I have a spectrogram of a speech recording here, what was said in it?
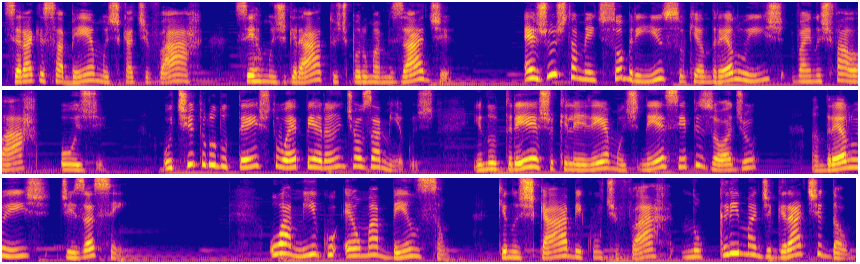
Será que sabemos cativar, sermos gratos por uma amizade? É justamente sobre isso que André Luiz vai nos falar hoje. O título do texto é Perante aos Amigos, e no trecho que leremos nesse episódio, André Luiz diz assim: o amigo é uma bênção que nos cabe cultivar no clima de gratidão.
